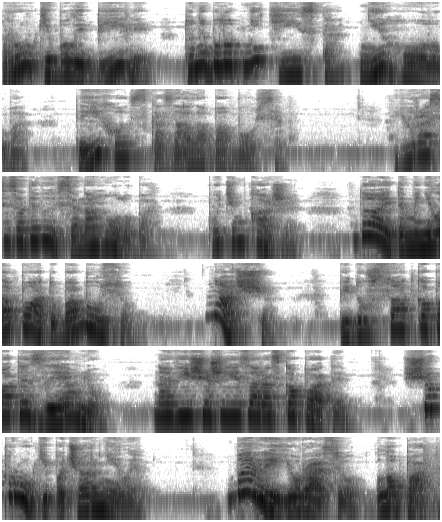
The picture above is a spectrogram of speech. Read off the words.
руки були білі, то не було б ні тіста, ні голуба, тихо сказала бабуся. Юрась і задивився на голуба, потім каже Дайте мені лопату, бабусю. Нащо? Піду в сад копати землю. Навіщо ж її зараз копати? Щоб руки почорніли. Бери, Юрасю, лопату.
